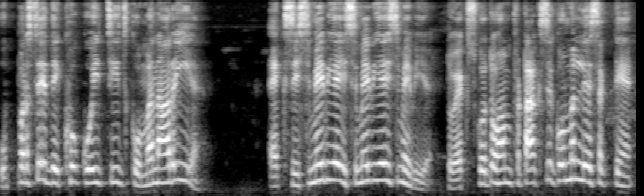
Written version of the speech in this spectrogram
ऊपर से देखो कोई चीज़ कॉमन आ रही है। एक्स इसमें भी है, इसमें भी है, इसमें भी है। तो एक्स को तो हम फटाक से कॉमन ले सकते हैं।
